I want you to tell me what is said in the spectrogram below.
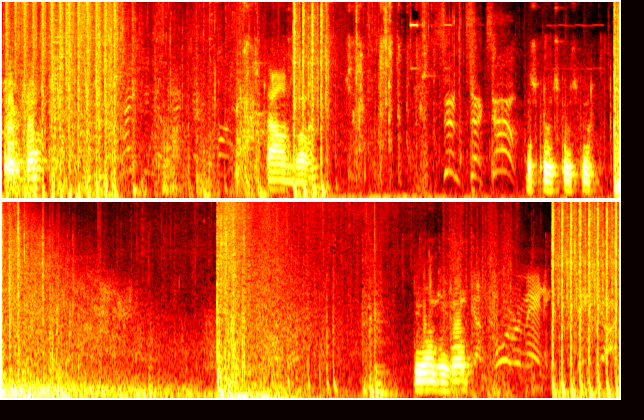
Purple. Down one. Let's go, let's go, let's go. You on, he's on. Got four remaining. Stay sharp.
